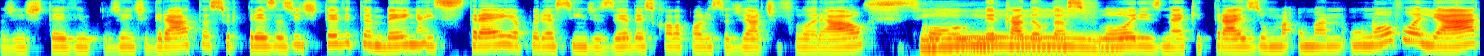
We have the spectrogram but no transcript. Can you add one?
A gente teve, gente, grata surpresa. A gente teve também a estreia, por assim dizer, da Escola Paulista de Arte Floral, Sim. com o Mercadão das Flores, né? Que traz uma, uma um novo olhar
